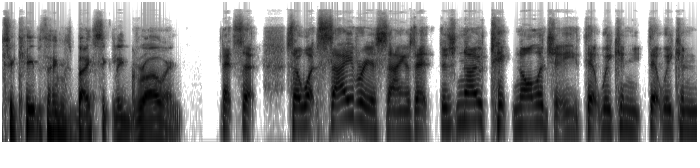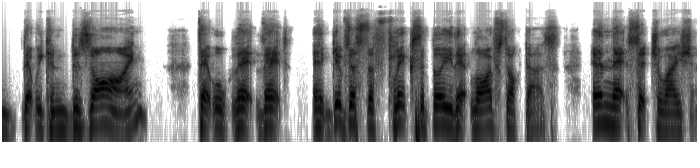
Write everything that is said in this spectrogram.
to keep things basically growing. That's it. So what Savory is saying is that there's no technology that we can that we can that we can design that will that that it gives us the flexibility that livestock does in that situation,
